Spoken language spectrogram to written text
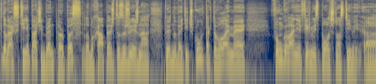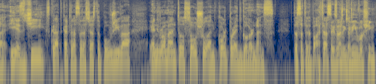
Dobre, ak sa ti nepáči brand purpose, lebo chápem, že to zužuješ na tú jednu vetičku, tak to volajme fungovanie firmy spoločnosti. Uh, ESG, skratka, ktorá sa teraz často používa, Environmental, Social and Corporate Governance. To sa teda, a teraz Takzvaný ešte- greenwashing.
